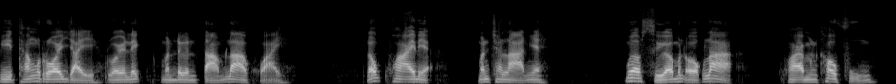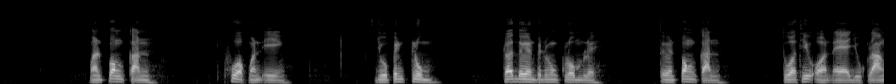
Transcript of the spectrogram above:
มีทั้งรอยใหญ่รอยเล็ก มันเดินตามล่าควาย แล้วควายเนี่ยมันฉลาดไง เมื่อเสือมันออกล่า ควายมันเข้าฝูง มันป้องกันพวกมันเอง อยู่เป็นกลุ่ม แล้วเดินเป็นวงกลมเลย เดินป้องกัน ตัวที่อ่อนแออยู่กลาง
